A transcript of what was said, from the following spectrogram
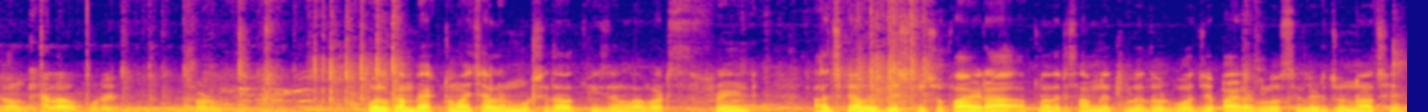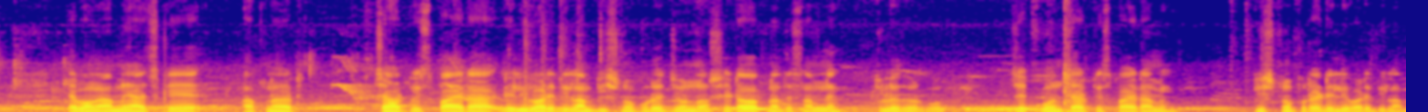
এবং খেলা উপরে সড়ক welcome back to my channel Murshidabad pigeon lovers friend আজকে আমি বেশ কিছু পায়রা আপনাদের সামনে তুলে ধরবো, যে পায়রাগুলো সেলের জন্য আছে। এবং আমি আজকে আপনার চার পিস পায়রা ডেলিভারি দিলাম বিষ্ণুপুরের জন্য, সেটাও আপনাদের সামনে তুলে ধরবো। যে কোন চার পিস পায়রা আমি বিষ্ণুপুরে ডেলিভারি দিলাম।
